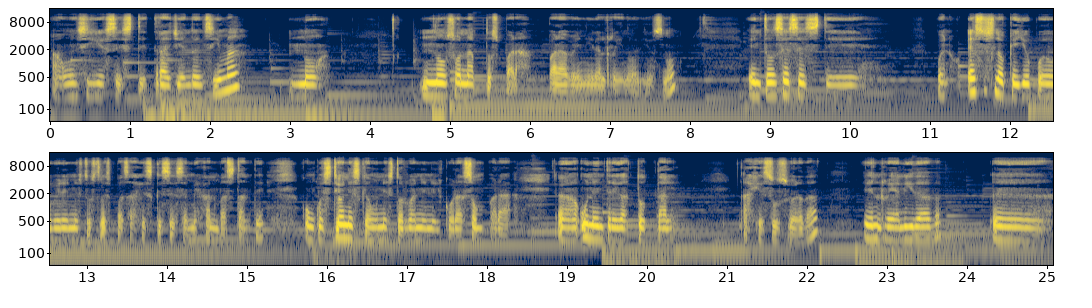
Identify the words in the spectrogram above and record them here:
aún sigues este, trayendo encima, no, no son aptos para, para venir al reino de Dios, ¿no? Entonces, este, bueno, eso es lo que yo puedo ver en estos tres pasajes que se asemejan bastante con cuestiones que aún estorban en el corazón para ah, una entrega total a Jesús, ¿verdad? En realidad, ah,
